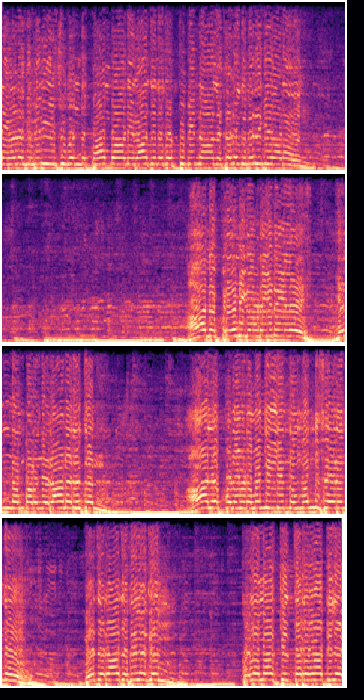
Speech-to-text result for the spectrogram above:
ആനയഴക് വിരിയിച്ചുകൊണ്ട് പാമ്പാടി രാജന് തൊട്ടു പിന്നാലെ കടന്നു വരികയാണ് അവൻ. ആനപ്രേമികളുടെ ഇടയിലെ എണ്ണം പറഞ്ഞ രാണരുത്തൻ ആലപ്പുഴയുടെ മണ്ണിൽ നിന്നും വന്നു ചേരുന്നു. ഗജരാജ തിലകം കുളമാക്കിൽ തറവാട്ടിലെ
